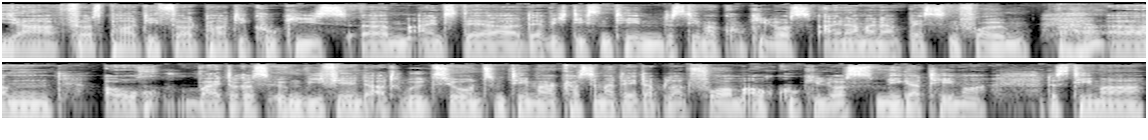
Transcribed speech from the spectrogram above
Ja, First Party, Third Party Cookies, ähm, eins der der wichtigsten Themen, das Thema Cookie Loss, einer meiner besten Folgen. Ähm, auch weiteres irgendwie fehlende Attribution zum Thema Customer Data Plattform, auch Cookie Loss, Megathema. Das Thema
